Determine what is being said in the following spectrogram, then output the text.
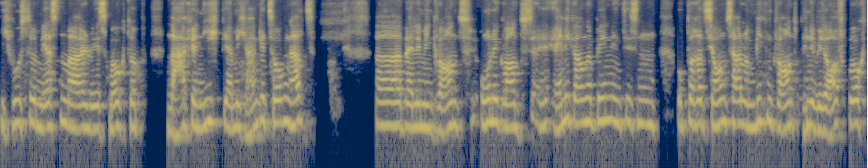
Ich wusste beim ersten Mal, wie ich es gemacht habe, nachher nicht, wer mich angezogen hat, äh, weil ich mit Gewand, ohne Gewand eingegangen bin in diesen Operationssaal und mit dem Gewand bin ich wieder aufgewacht.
